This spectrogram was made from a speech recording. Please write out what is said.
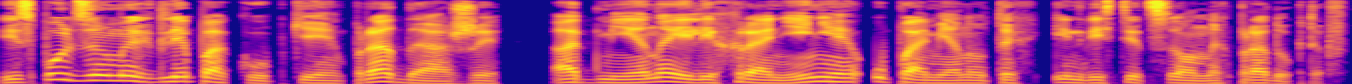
используемых для покупки, продажи, обмена или хранения упомянутых инвестиционных продуктов.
